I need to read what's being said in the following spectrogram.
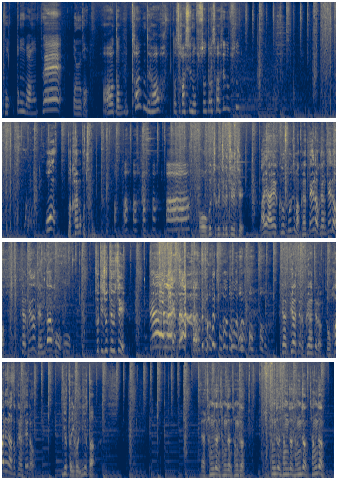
복동방패 얼광. 아 나 못하는데 아 나 자신 없어 나 자신 없어. 어? 나 칼 먹고 죽음. 아 어, 그치, 그치, 그치, 그치. 아니, 아니, 그거 쏘지 마. 그냥 때려, 그냥 때려. 그냥 때려 된다고. 어. 쇼티, 쇼티, 쇼티. 야, 나이스! 좋아, 좋아, 좋아. 그냥, 그냥 때려, 그냥 때려. 저 활이라서 그냥 때려. 이겼다, 이거, 이겼다. 야, 장전, 장전, 장전. 장전, 장전, 장전, 장전.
